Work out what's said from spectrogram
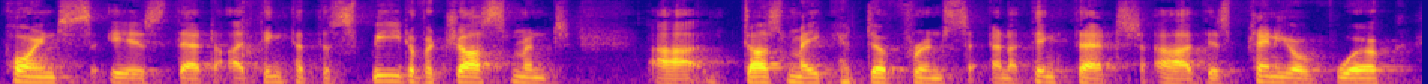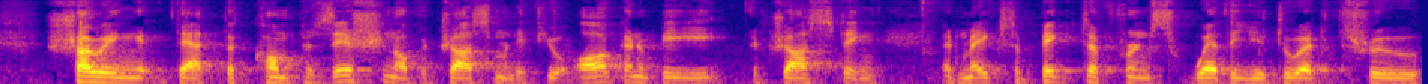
points is that I think that the speed of adjustment uh, does make a difference, and I think that uh, there's plenty of work showing that the composition of adjustment, if you are going to be adjusting, it makes a big difference whether you do it through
